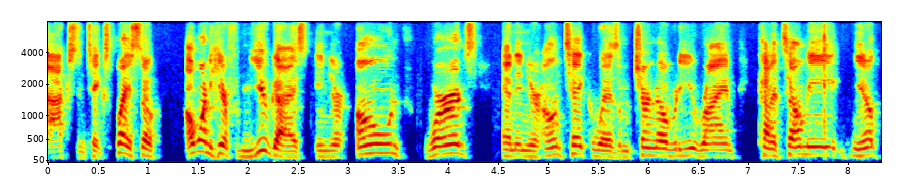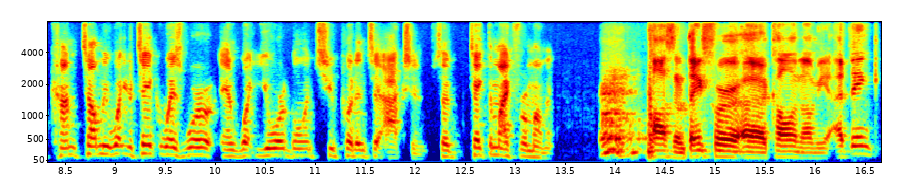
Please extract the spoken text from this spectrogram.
action takes place. So I want to hear from you guys in your own words and in your own takeaways. I'm turning over to you, Ryan. Kind of tell me, you know, kind of tell me what your takeaways were and what you are going to put into action. So take the mic for a moment. Awesome. Thanks for uh, calling on me. I think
